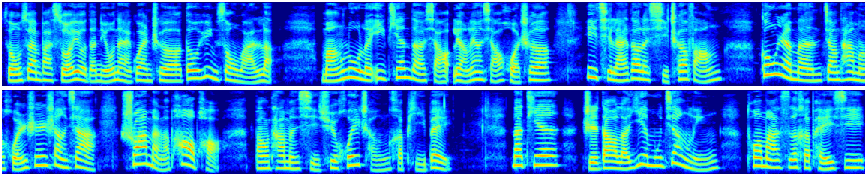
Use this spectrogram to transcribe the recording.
总算把所有的牛奶罐车都运送完了。忙碌了一天的小两辆小火车。一起来到了洗车房，工人们将他们浑身上下刷满了泡泡，帮他们洗去灰尘和疲惫。那天，直到了夜幕降临，托马斯和裴西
